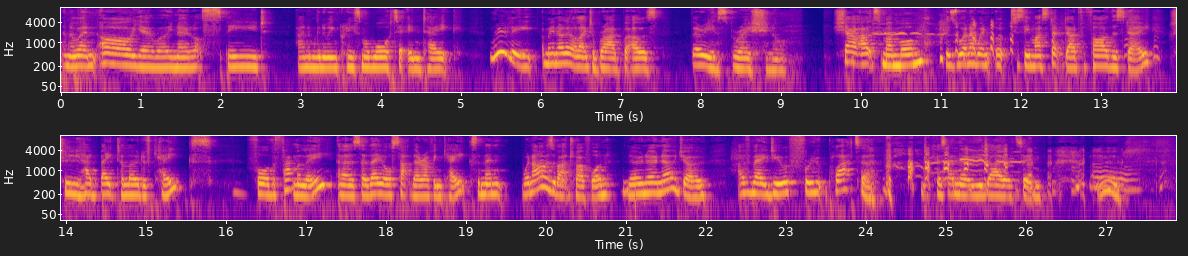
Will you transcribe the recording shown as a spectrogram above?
And I went, "Oh yeah, well you know, lots of speed, and I'm going to increase my water intake." Really, I mean, I don't like to brag, but I was very inspirational. Shout out to my mum because when I went up to see my stepdad for Father's Day, she had baked a load of cakes for the family. Uh, so they all sat there having cakes. And then when I was about to have one, no, no, no, Jo, I've made you a fruit platter because I know you're dieting. Mm.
